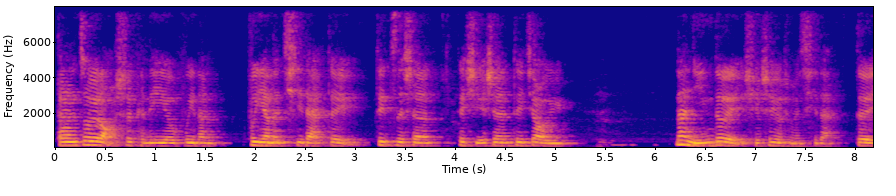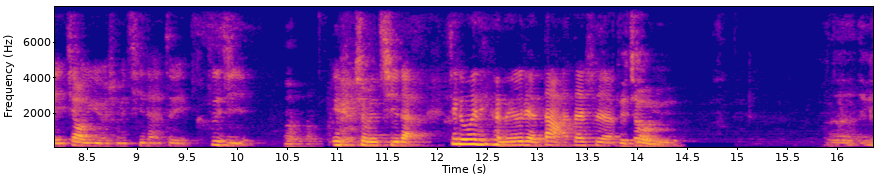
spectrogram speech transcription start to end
当然，作为老师，肯定也有不一样不一样的期待，对对自身、对学生、对教育。嗯。那您对学生有什么期待？对教育有什么期待？对自己 有什么期待？这个问题可能有点大，但是。对教育，嗯，那个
